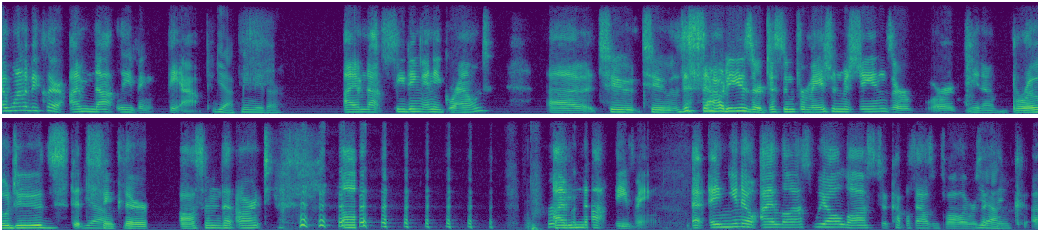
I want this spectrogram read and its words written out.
i want to be clear i'm not leaving the app yeah, me neither. i am not ceding any ground uh, to to the saudis or disinformation machines or or you know bro dudes that Yeah. think they're awesome that aren't I'm not leaving. Uh, and you know, I lost. We all lost a couple thousand followers, Yeah. I think. Uh,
